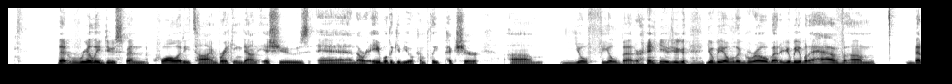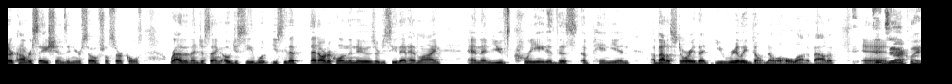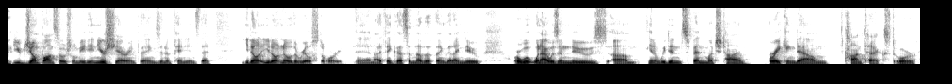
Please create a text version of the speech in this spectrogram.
that really do spend quality time breaking down issues and are able to give you a complete picture, um, you'll feel better and you, you will be able to grow better. You'll be able to have um, better conversations in your social circles rather than just saying, "Oh, do you see what you see that that article in the news or do you see that headline?" And then you've created this opinion about a story that you really don't know a whole lot about it. And exactly. You jump on social media and you're sharing things and opinions that you don't you don't know the real story. And I think that's another thing that I knew, or w- when I was in news, um, you know, we didn't spend much time breaking down context or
